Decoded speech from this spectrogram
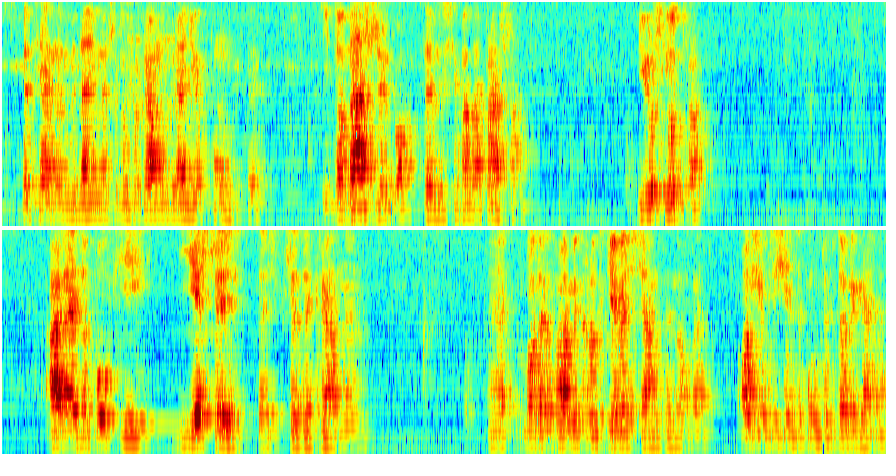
w specjalnym wydaniu naszego programu Granie o Punkty. I to na żywo. Serdecznie Was zapraszam. Już jutro. Ale dopóki jeszcze jesteś przed ekranem, bo teraz mamy krótkie wejście antenowe. 8000 punktów do wygrania.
